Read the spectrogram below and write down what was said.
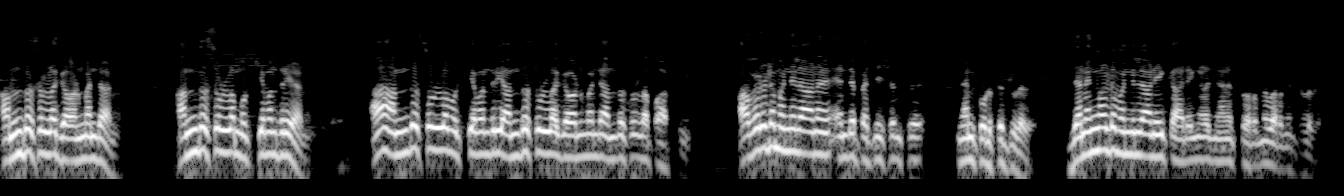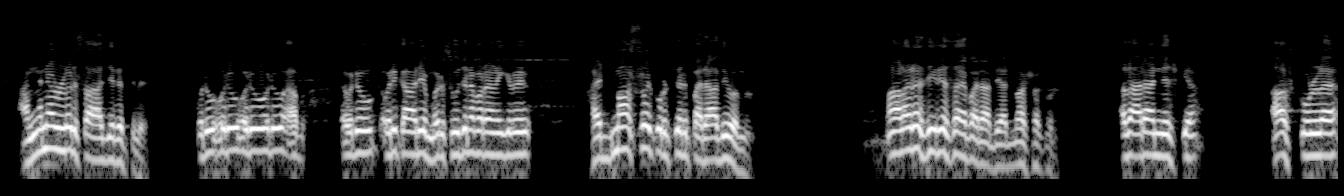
അന്തസ്സുള്ള ഗവൺമെന്റാണ് അന്തസ്സുള്ള മുഖ്യമന്ത്രിയാണ്. ആ അന്തസ്സുള്ള മുഖ്യമന്ത്രി അന്തസ്സുള്ള ഗവൺമെന്റ് അന്തസ്സുള്ള പാർട്ടി അവരുടെ മുന്നിലാണ് എന്റെ പെറ്റീഷൻസ് ഞാൻ കൊടുത്തിട്ടുള്ളത്. ജനങ്ങളുടെ മുന്നിലാണ് ഈ കാര്യങ്ങൾ ഞാൻ തുറന്നു പറഞ്ഞിട്ടുള്ളത്. അങ്ങനെയുള്ളൊരു സാഹചര്യത്തിൽ ഒരു ഒരു ഒരു ഒരു ഒരു ഒരു കാര്യം ഒരു സൂചന പറയുകയാണെങ്കിൽ ഹെഡ് മാസ്റ്ററെ ഒരു പരാതി വന്നു. വളരെ സീരിയസ് ആയ പരാതി ഹെഡ് മാസ്റ്ററെ കുറിച്ച്. അതാരാ അന്വേഷിക്കുക? ആ സ്കൂളിലെ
